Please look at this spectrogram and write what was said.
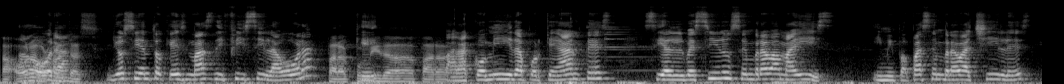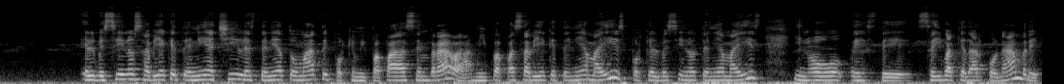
ahora, o antes. yo siento que es más difícil ahora Para que- comida, para... para comida, porque antes, si el vecino sembraba maíz y mi papá sembraba chiles, el vecino sabía que tenía chiles, tenía tomates porque mi papá sembraba. Mi papá sabía que tenía maíz porque el vecino tenía maíz y no este, se iba a quedar con hambre.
